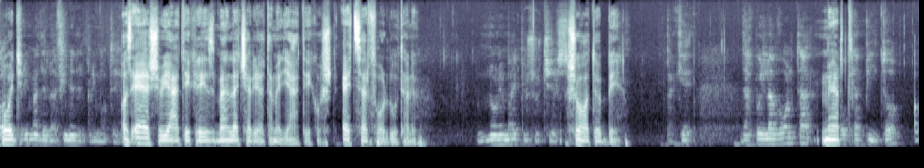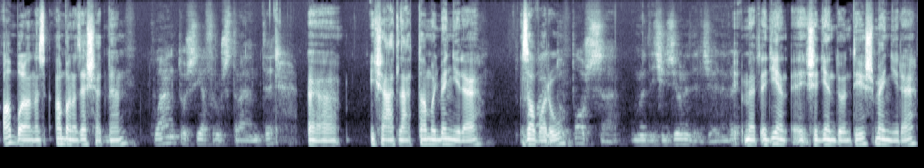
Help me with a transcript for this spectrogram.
hogy az első játék részben lecseréltem egy játékost. Egyszer fordult elő. Soha többé. Mert abban az, abban az esetben is átláttam, hogy mennyire zavaró, mert egy ilyen, és egy ilyen döntés mennyire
